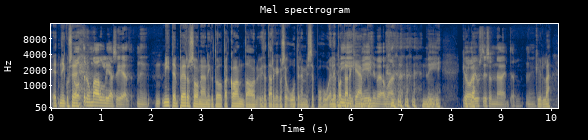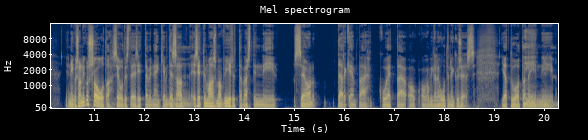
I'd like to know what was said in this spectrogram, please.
et niinku se, ottanut mallia sieltä. Niin. Niiden persoona ja niinku tuota kanta on yhtä tärkeä kuin se uutinen, missä puhuu, eli niin, tärkeämpi. Niin, nimenomaan. niin. niin. Kyllä. Joo, justiinsa näin. Niin. Kyllä. Ja niinku se on niinku showta, se uutisten esittäminenkin, ja miten mm. saa esittää mahdollisimman viihdyttävästi, niin se on tärkeämpää kuin että on, onko mikäli uutinen kyseessä. Ja tuota niin, niin, niin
